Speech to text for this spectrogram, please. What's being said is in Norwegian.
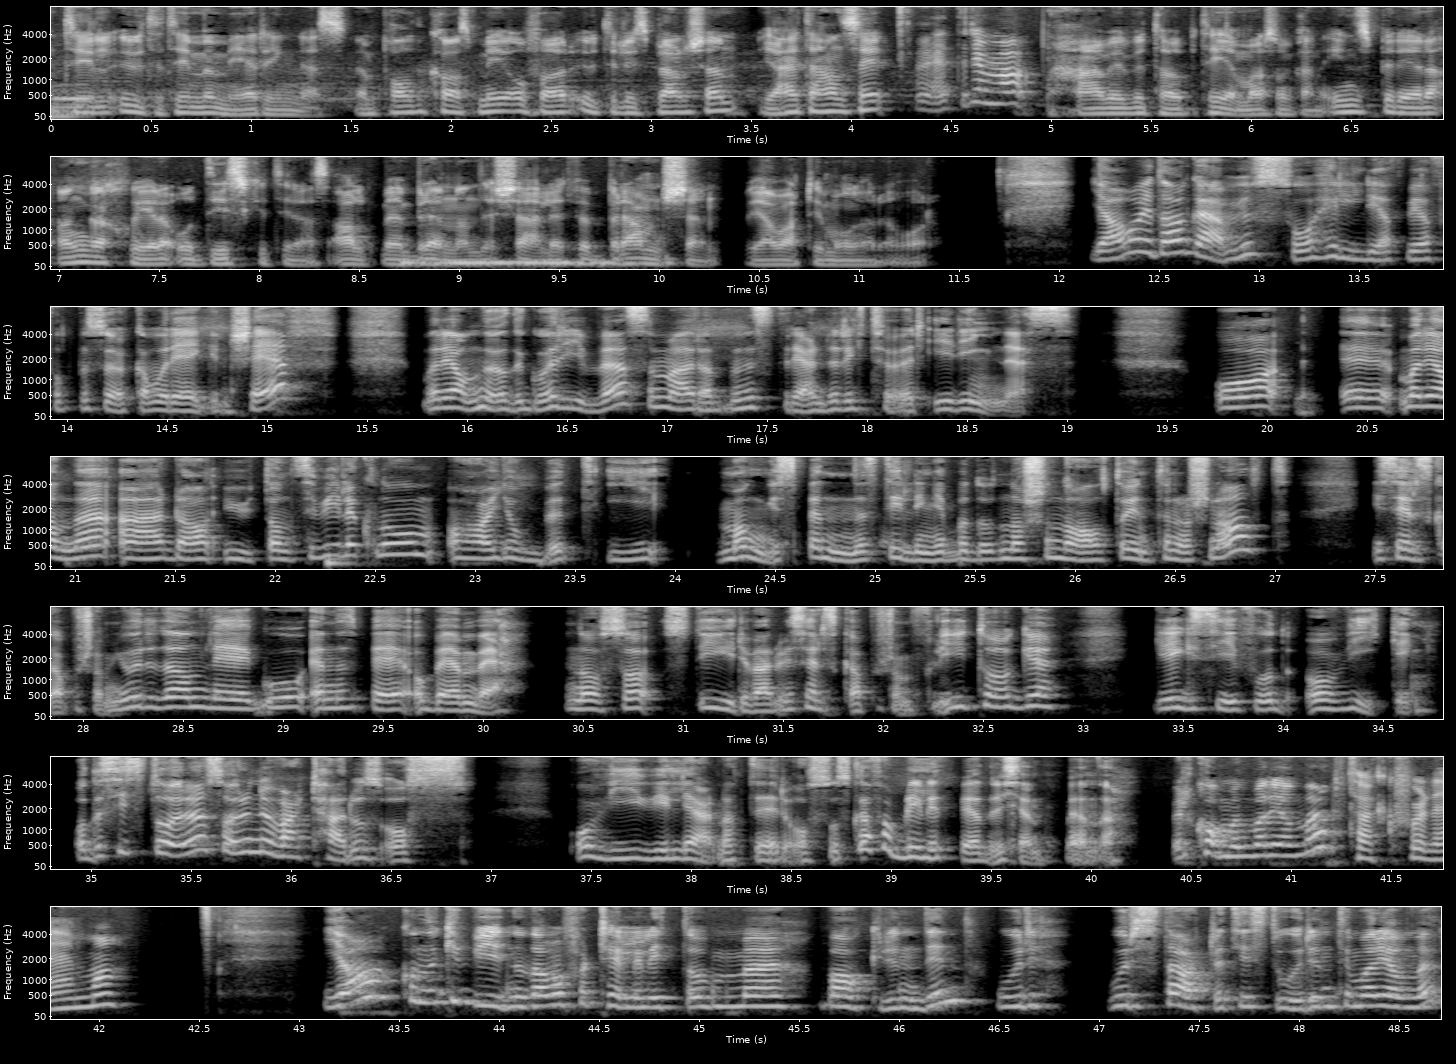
Välkommen til Utetime med Ringnes, en podcast med og for utelivsbransjen. Jeg heter Hansi. Og jeg heter Emma. Her vil vi ta opp temaer som kan inspirere, engasjere og diskuteres, alt med en brennende kjærlighet for bransjen vi har vært i mange år. Ja, og i dag er vi jo så heldige at vi har fått besøk av vår egen sjef, Marianne Ødegaard Rive, som er administrerende direktør i Ringnes. Og eh, Marianne er da utdannet siviløkonom og har jobbet i mange spennende stillinger både nasjonalt og internasjonalt, i selskaper som Jordan, Lego, NSB og BMW, men også styreverv i selskaper som Flytoget, Grieg Seafood og Viking. Og det siste året så har hun jo vært her hos oss, og vi vil gjerne at dere også skal få bli litt bedre kjent med henne. Velkommen, Marianne. Takk for det, Emma. Ja, kan du ikke begynne da med å fortelle litt om eh, bakgrunnen din? Hvor, hvor startet historien til Marianne?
